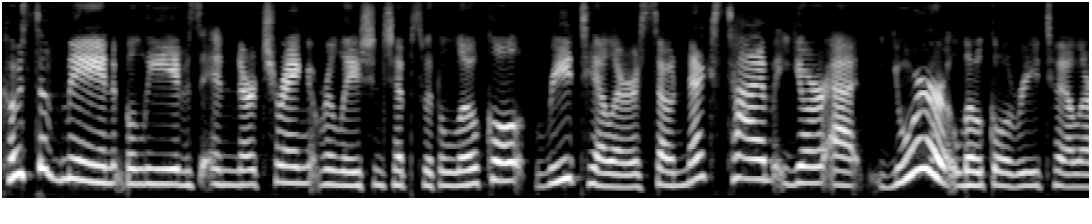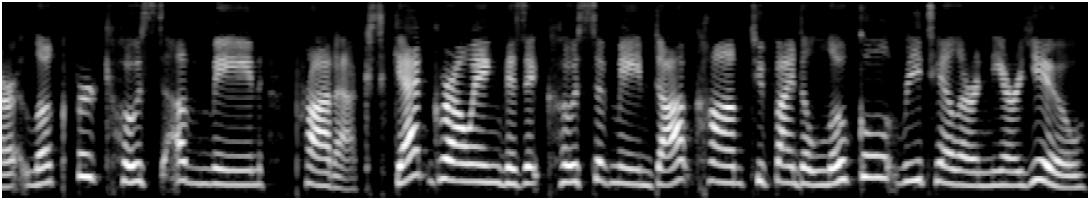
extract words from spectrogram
Coast of Maine believes in nurturing relationships with local retailers. So next time you're at your local retailer, look for Coast of Maine products. Get growing. Visit coastofmaine.com to find a local retailer near you.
